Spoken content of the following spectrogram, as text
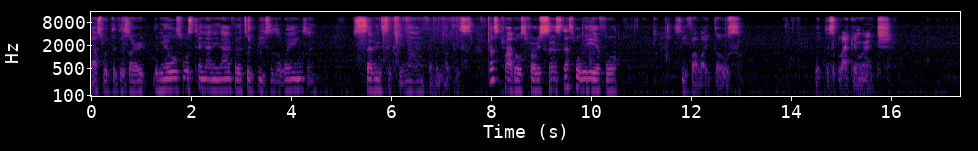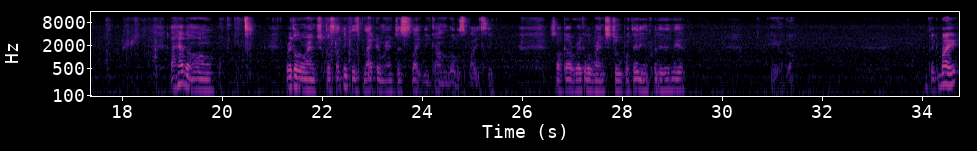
That's with the dessert. The meals was $10.99 for the two pieces of wings and $7.69 for the nuggets. Let's try those first since that's what we're here for. See if I like those with this blackened Ranch. I had a um regular ranch because I think this blackened Ranch is slightly kind of a little spicy. So I got regular ranch too, but they didn't put it in there. Here you go. Take a bite.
